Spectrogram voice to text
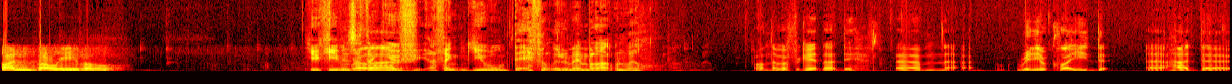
unbelievable. Hugh Keevins, well, I think uh, you've, I think you will definitely remember that one well. I'll never forget that day. Um, Radio Clyde uh, had uh,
